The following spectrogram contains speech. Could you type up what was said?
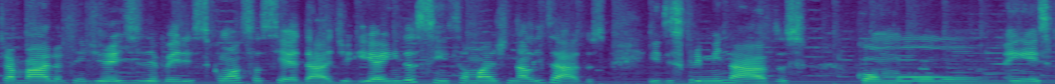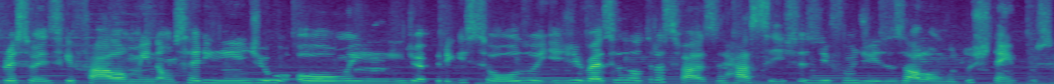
trabalham, têm direitos e deveres com a sociedade e ainda assim são marginalizados e discriminados, como em expressões que falam em não ser índio ou em índio é preguiçoso e diversas outras fases racistas difundidas ao longo dos tempos.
